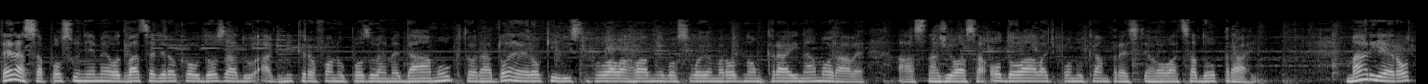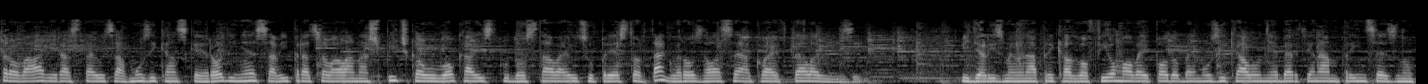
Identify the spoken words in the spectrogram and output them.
Teraz sa posunieme o 20 rokov dozadu a k mikrofonu pozveme dámu, ktorá dlhé roky vystupovala hlavne vo svojom rodnom kraji na Morave a snažila sa odolávať ponukam presťahovať sa do Prahy. Marie Rotrová, vyrastajúca v muzikánskej rodine, sa vypracovala na špičkovú vokalistku dostávajúcu priestor tak v rozhlase, ako aj v televízii. Videli sme ju napríklad vo filmovej podobe muzikálu Neberte nám princeznu,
